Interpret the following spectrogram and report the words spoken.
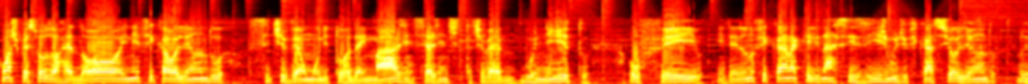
com as pessoas ao redor e nem ficar olhando se tiver um monitor da imagem, se a gente estiver bonito ou feio, entendeu? Não ficar naquele narcisismo de ficar se olhando no,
